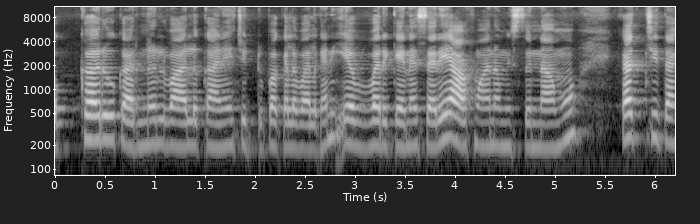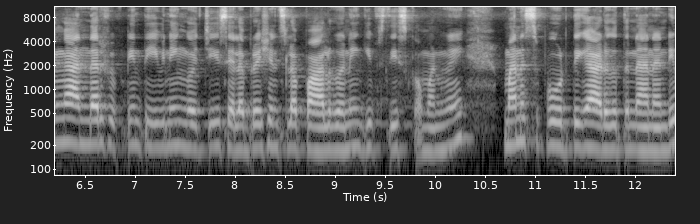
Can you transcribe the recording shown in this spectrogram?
ఒక్కరూ కర్నూలు వాళ్ళు కానీ చుట్టుపక్కల వాళ్ళు కానీ ఎవరికైనా సరే ఆహ్వానం ఇస్తున్నాము. ఖచ్చితంగా అందరు ఫిఫ్టీన్త్ ఈవినింగ్ వచ్చి సెలబ్రేషన్స్లో పాల్గొని గిఫ్ట్స్ తీసుకోమని మనస్ఫూర్తిగా అడుగుతున్నానండి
